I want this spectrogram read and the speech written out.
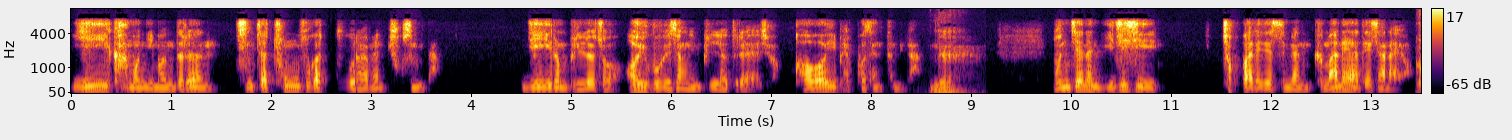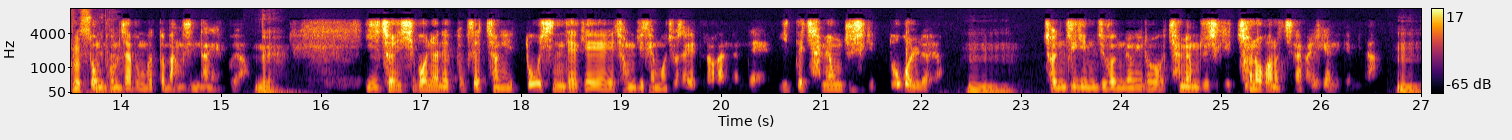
이 가문 임원들은 진짜 총수가 누구라면 죽습니다. 네 이름 빌려줘. 어이구 회장님 빌려드려야죠. 거의 100%입니다. 네. 문제는 이 짓이 적발이 됐으면 그만해야 되잖아요. 그렇습니다. 똥폼 잡은 것도 망신당했고요. 네. 2015년에 국세청이 또 신세계 정기세무 조사에 들어갔는데 이때 차명 주식이 또 걸려요. 음. 전직 임직원 명의로 차명 주식이 천억 원어치나 발견이 됩니다. 음.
